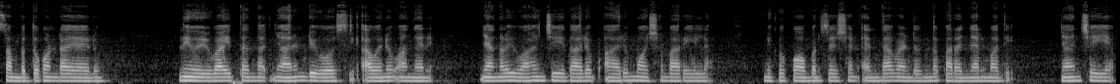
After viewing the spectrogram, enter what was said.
സമ്പത്ത് കൊണ്ടായാലും നീ ഒഴിവായി തന്ന ഞാനും ഡിവോഴ്സി അവനും അങ്ങനെ. ഞങ്ങൾ വിവാഹം ചെയ്താലും ആരും മോശം പറയില്ല. എനിക്ക് കോമ്പൻസേഷൻ എന്താ വേണ്ടതെന്ന് പറഞ്ഞാൽ മതി. ഞാൻ ചെയ്യാം.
